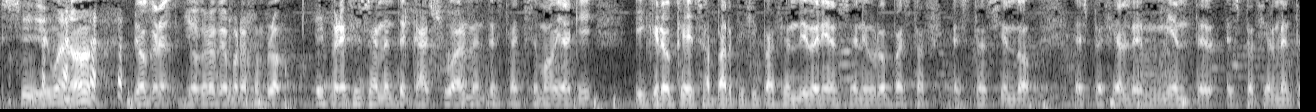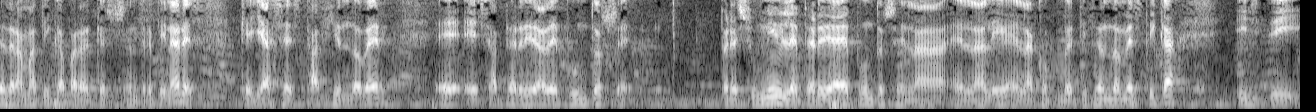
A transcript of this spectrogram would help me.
Sí, bueno, yo creo, yo creo que, por ejemplo, y precisamente casualmente está Chema hoy aquí, y creo que esa participación de Iberians en Europa está, está siendo especialmente, especialmente dramática para el Quesos Entre Pinares, que ya se está haciendo ver eh, esa pérdida de puntos. eh, presumible pérdida de puntos en la, en la, en la competición doméstica y,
